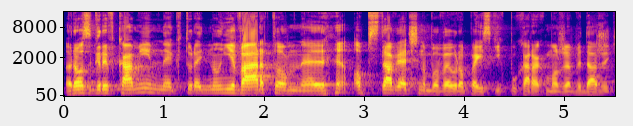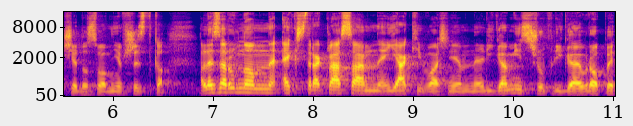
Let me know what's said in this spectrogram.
rozgrywkami, które no nie warto obstawiać, no bo w europejskich pucharach może wydarzyć się dosłownie wszystko. Ale zarówno Ekstraklasa, jak i właśnie Liga Mistrzów, Liga Europy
